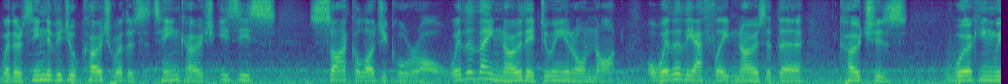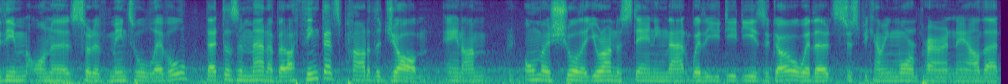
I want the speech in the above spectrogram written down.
whether it's individual coach, whether it's a team coach, is this psychological role. Whether they know they're doing it or not, or whether the athlete knows that the coach is working with him on a sort of mental level, that doesn't matter. But I think that's part of the job, and I'm almost sure that you're understanding that, whether you did years ago or whether it's just becoming more apparent now that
